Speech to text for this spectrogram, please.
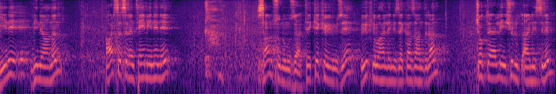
Yeni binanın arsasının teminini Samsun'umuza, Tekkeköy'ümüze, Büyüklü mahallemize kazandıran çok değerli Yeşilyurt ailesinin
